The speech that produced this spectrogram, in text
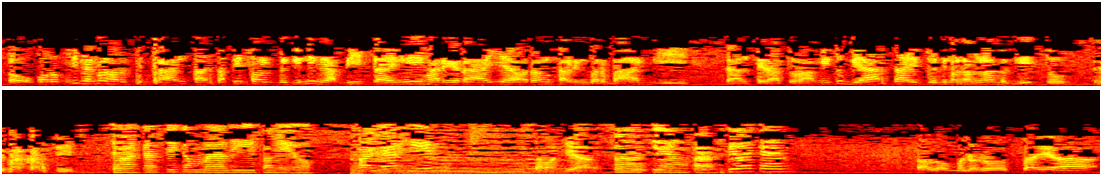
Kalau korupsi memang harus diberantas. Tapi soal begini nggak bisa. Ini hari raya. Orang saling berbagi. Dan silaturahmi itu biasa itu. di mana-mana begitu. Terima kasih. Terima kasih kembali Pak Leo. Pak Kasim. Selamat siang. Selamat siang Pak, silakan. Kalau menurut saya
